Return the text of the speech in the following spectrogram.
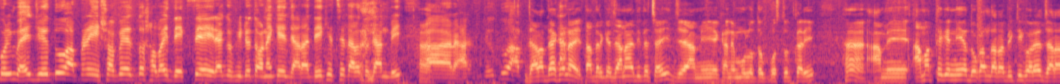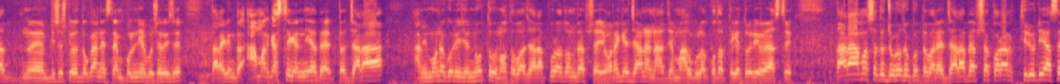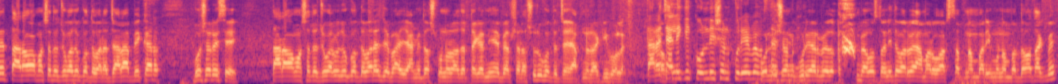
করিম ভাই যেহেতু আপনার এই সবে তো সবাই দেখছে এর আগে ভিডিওতে অনেকে যারা দেখেছে তারা তো জানবেই। হ্যাঁ। আর আর যেহেতু যারা দেখে নাই তাদেরকে জানায় দিতে চাই যে আমি এখানে মূলত প্রস্তুতকারী। হ্যাঁ আমি আমার থেকে নিয়ে দোকানদাররা বিক্রি করে যারা বিশেষ করে দোকানে স্যাম্পল নিয়ে বসে রয়েছে তারা কিন্তু আমার কাছ থেকে নিয়ে দেয়। তো যারা আমি মনে করি যে নতুন অথবা যারা পুরাতন ব্যবসায়ী অনেকে জানে না যে মালগুলো কোথা থেকে তৈরি হয়ে আসছে তারা আমার সাথে যোগাযোগ করতে পারে। যারা ব্যবসা করার থিরুটি আছে তারাও আমার সাথে যোগাযোগ করতে পারে। যারা বেকার বসে রয়েছে তারাও আমার সাথে যোগাযোগ করতে পারে যে ভাই আমি দশ পনেরো হাজার টাকা নিয়ে ব্যবসাটা শুরু করতে চাই আপনারা কি বলেন? তারা চাইলে কি কন্ডিশন কুরিয়ার কন্ডিশন কুরিয়ার ব্যবস্থা নিতে পারবে। আমার হোয়াটসঅ্যাপ নাম্বার ইমো নাম্বার দেওয়া থাকবে।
